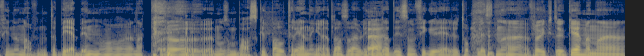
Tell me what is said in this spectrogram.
finne navn til babyen, og en app for å, noe som basketballtrening eller annet. Så det er vel ikke akkurat de som figurerer topplistene fra uke til uke. Men, eh,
